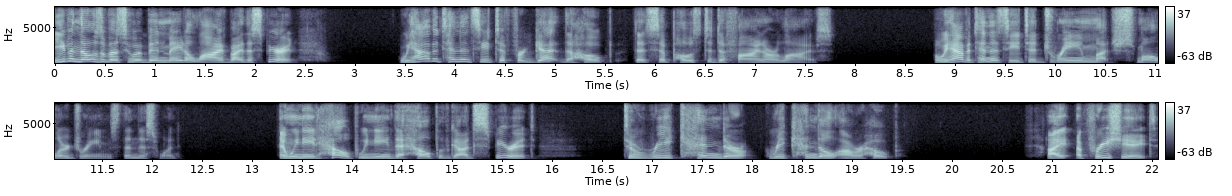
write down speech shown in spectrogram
Even those of us who have been made alive by the Spirit, we have a tendency to forget the hope that's supposed to define our lives. But We have a tendency to dream much smaller dreams than this one. And we need help. We need the help of God's Spirit to rekindle, rekindle our hope. I appreciate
